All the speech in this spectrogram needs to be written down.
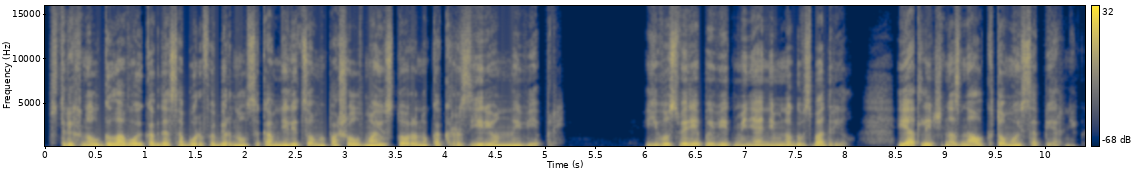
Встряхнул головой, когда Соборов обернулся ко мне лицом и пошел в мою сторону, как разъяренный вепрь. Его свирепый вид меня немного взбодрил. Я отлично знал, кто мой соперник.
